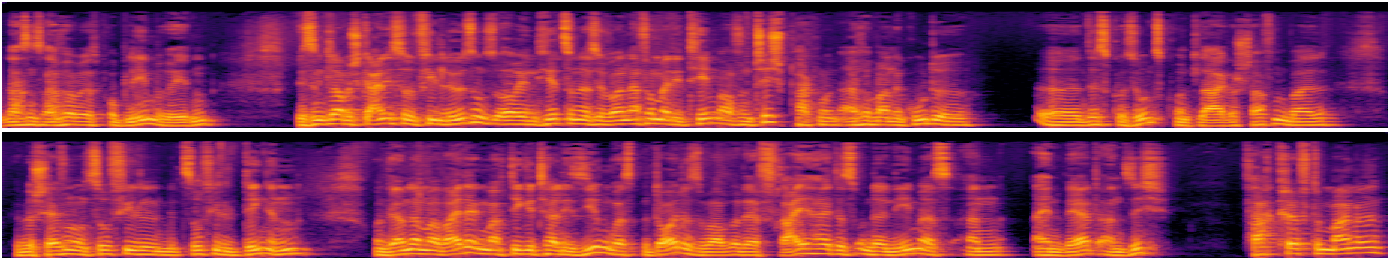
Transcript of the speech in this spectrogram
lass uns einfach über das Problem reden. Wir sind, glaube ich, gar nicht so viel lösungsorientiert, sondern wir wollen einfach mal die Themen auf den Tisch packen und einfach mal eine gute äh, Diskussionsgrundlage schaffen, weil wir beschäftigen uns so viel mit so vielen Dingen. Und wir haben dann mal weitergemacht, Digitalisierung, was bedeutet das überhaupt? Oder Freiheit des Unternehmers an ein Wert an sich. Fachkräftemangel,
